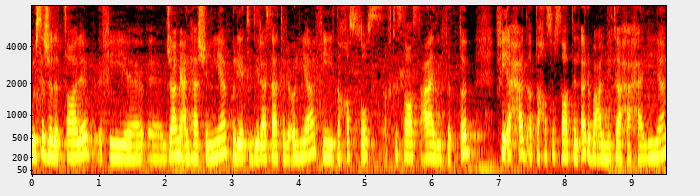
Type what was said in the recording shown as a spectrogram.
يسجل الطالب في الجامعة الهاشمية كلية الدراسات العليا في تخصص اختصاص عالي في الطب في أحد التخصصات الأربعة المتاحة حاليا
